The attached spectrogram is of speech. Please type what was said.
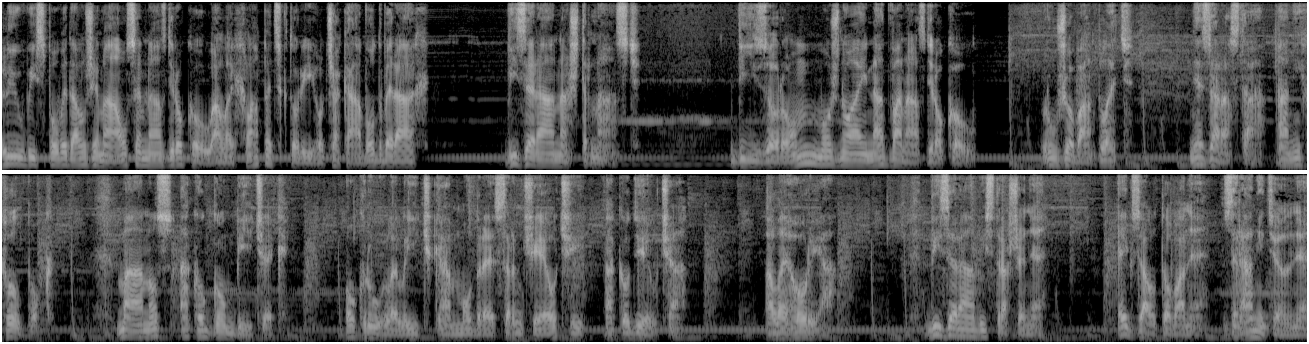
Lewis povedal, že má 18 rokov, ale chlapec, ktorý ho čaká vo dverách, vyzerá na 14. Výzorom možno aj na 12 rokov. Rúžová pleť, nezarastá ani chlpok. Má nos ako gombíček. Okrúhle líčka, modré srnčie oči ako dievča. Ale horia Vyzerá vystrašene, exaltovane, zraniteľne.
